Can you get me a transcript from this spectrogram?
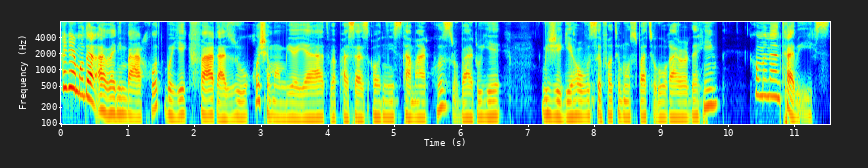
اگر ما در اولین برخورد با یک فرد از او خوشمان بیاید و پس از آن نیز تمرکز را بر روی ویژگی ها و صفات مثبت او قرار دهیم کاملا طبیعی است.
